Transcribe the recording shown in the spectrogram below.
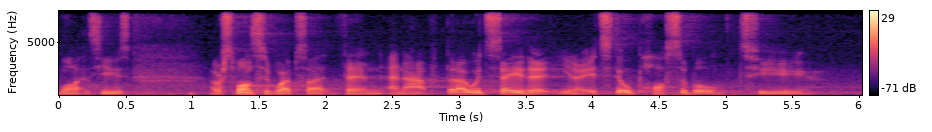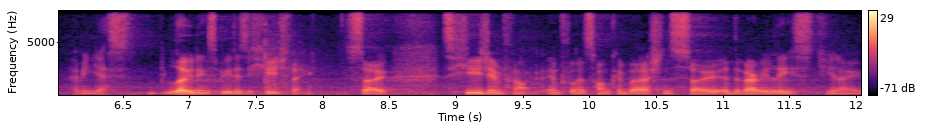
more likely to use a responsive website than an app. But I would say that you know it's still possible to, mean, yes, loading speed is a huge thing. So it's a huge influ- influence on conversions. So at the very least, you know,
